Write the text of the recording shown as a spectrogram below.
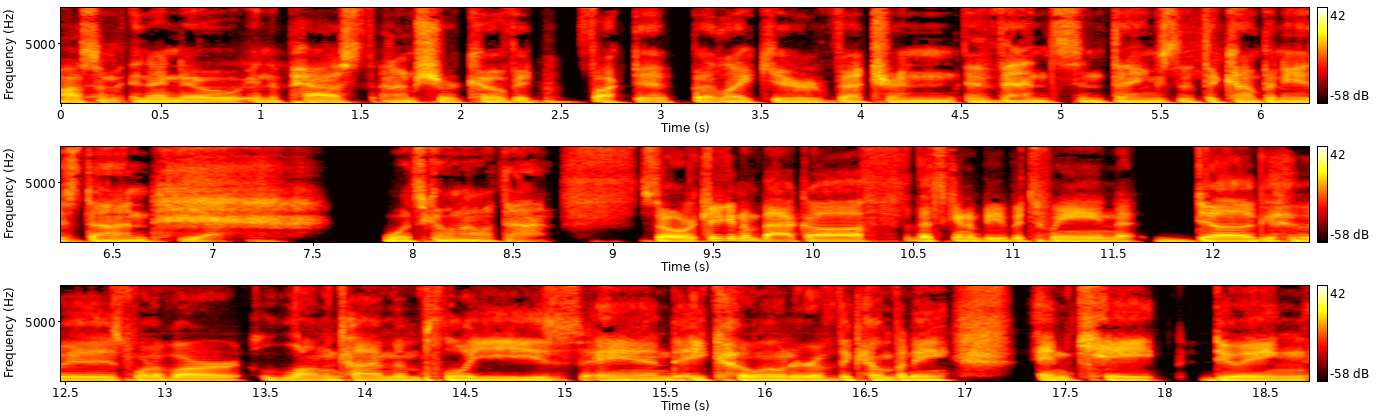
Awesome. And I know in the past, and I'm sure COVID fucked it, but like your veteran events and things that the company has done. Yeah. What's going on with that? So we're kicking them back off. That's going to be between Doug, who is one of our longtime employees and a co-owner of the company, and Kate doing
